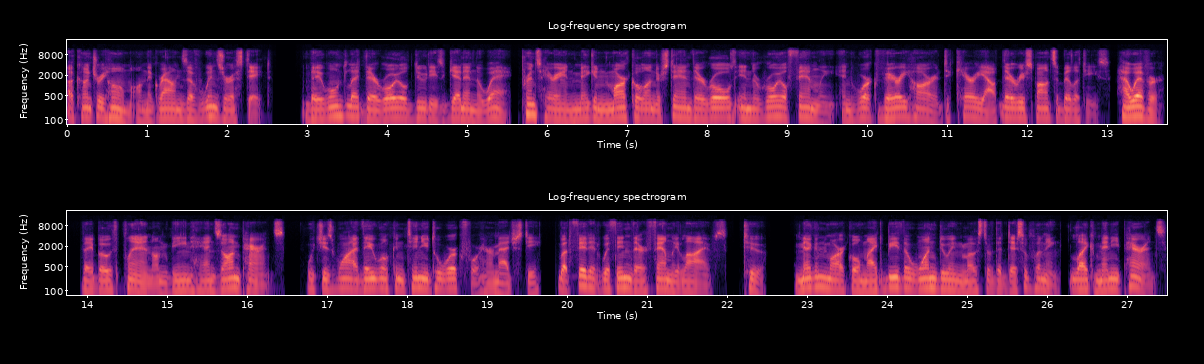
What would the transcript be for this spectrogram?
a country home on the grounds of Windsor Estate. They won't let their royal duties get in the way. Prince Harry and Meghan Markle understand their roles in the royal family and work very hard to carry out their responsibilities. However, they both plan on being hands-on parents, which is why they will continue to work for Her Majesty, but fit it within their family lives, too. Meghan Markle might be the one doing most of the disciplining. Like many parents,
